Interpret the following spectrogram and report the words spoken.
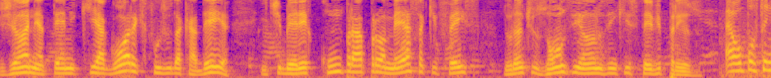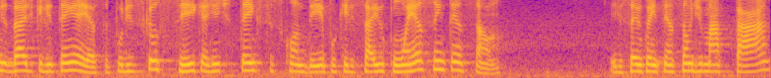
Jânia teme que agora que fugiu da cadeia, Itiberê cumpra a promessa que fez durante os 11 anos em que esteve preso. A oportunidade que ele tem é essa, por isso que eu sei que a gente tem que se esconder, porque ele saiu com essa intenção. Ele saiu com a intenção de matar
